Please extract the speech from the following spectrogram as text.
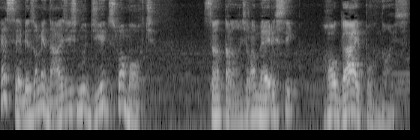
recebe as homenagens no dia de sua morte. Santa Ângela Mérice, rogai por nós.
